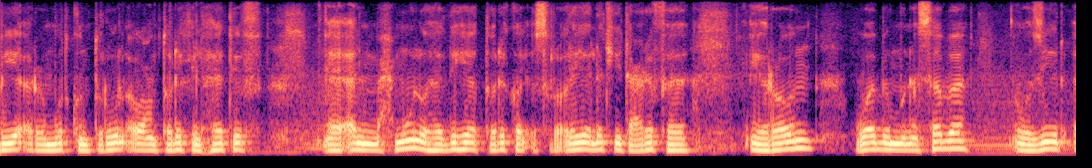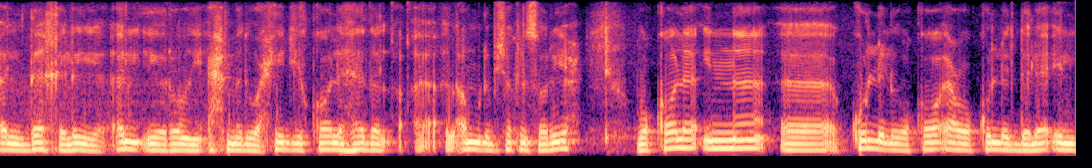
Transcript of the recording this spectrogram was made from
بالريموت كنترول أو عن طريق الهاتف المحمول وهذه هي الطريقة الإسرائيلية التي تعرفها إيران. وبمناسبة وزير الداخلية الإيراني أحمد وحيدي قال هذا الأمر بشكل صريح وقال إن كل الوقائع وكل الدلائل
